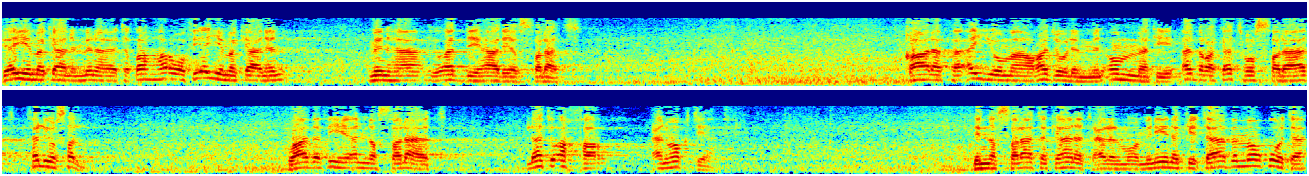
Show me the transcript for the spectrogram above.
في أي مكان منها يتطهر وفي أي مكان منها يؤدي هذه الصلاة. قال فأيما رجل من أمتي أدركته الصلاة فليصل وهذا فيه أن الصلاة لا تؤخر عن وقتها إن الصلاة كانت على المؤمنين كتابا موقوتا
